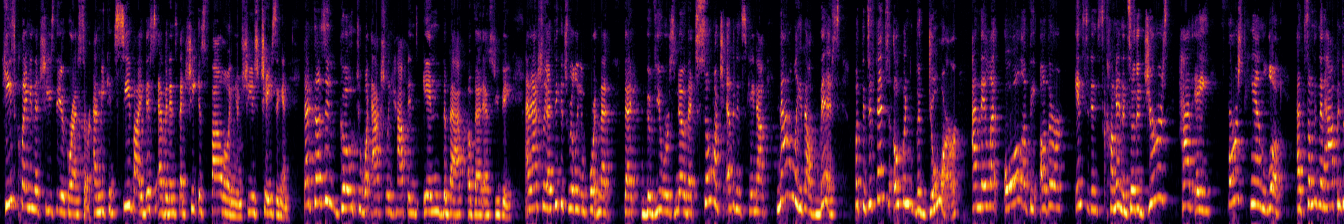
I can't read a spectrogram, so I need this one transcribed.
he's claiming that she's the aggressor. And we can see by this evidence that she is following him. She is chasing him. That doesn't go to what actually happened in the back of that SUV. And actually, I think it's really important that, that the viewers know that so much evidence came out, not only about this, but the defense opened the door and they let all of the other incidents come in. And so the jurors had a firsthand look at something that happened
